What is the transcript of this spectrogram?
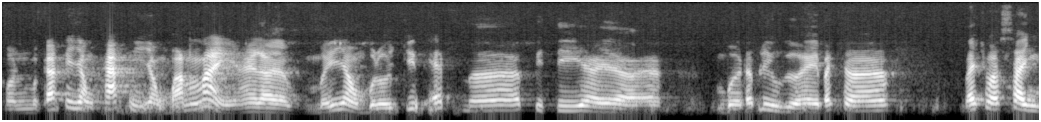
Còn các cái dòng khác như dòng bán này hay là mấy dòng blue chip FPT hay là MWG hay bách bách hóa xanh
